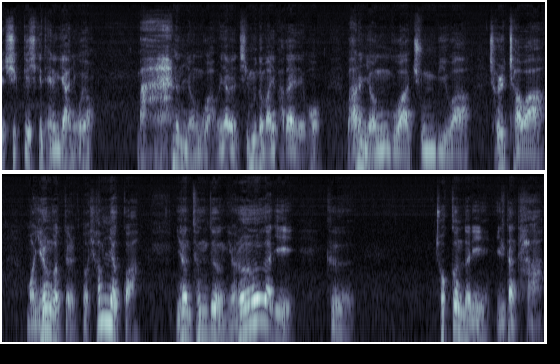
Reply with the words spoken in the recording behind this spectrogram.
쉽게 쉽게 되는 게 아니고요. 많은 연구와 왜냐하면 질문도 많이 받아야 되고 많은 연구와 준비와 절차와 뭐 이런 것들 또 협력과 이런 등등 여러 가지 그 조건들이 일단 다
